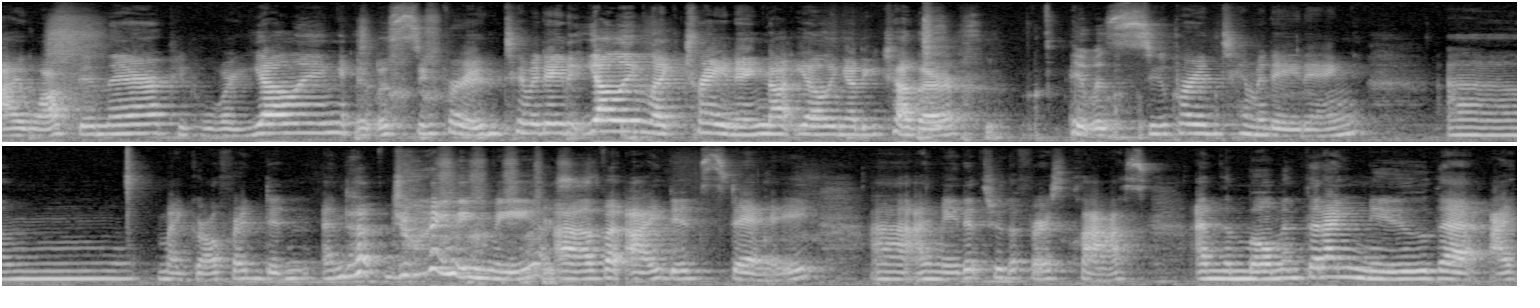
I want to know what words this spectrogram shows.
I walked in there, people were yelling. It was super intimidating. Yelling like training, not yelling at each other. It was super intimidating. Um, my girlfriend didn't end up joining me, uh, but I did stay. Uh, I made it through the first class, and the moment that I knew that I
